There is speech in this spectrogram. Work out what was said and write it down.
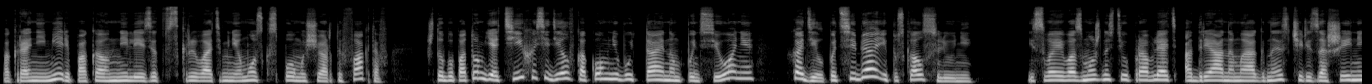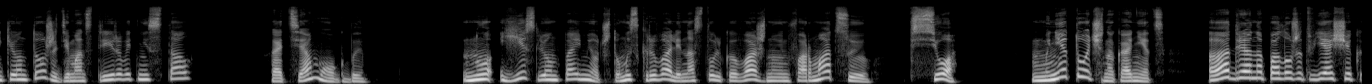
По крайней мере, пока он не лезет вскрывать мне мозг с помощью артефактов, чтобы потом я тихо сидел в каком-нибудь тайном пансионе, ходил под себя и пускал слюни. И свои возможности управлять Адрианом и Агнес через ошейники он тоже демонстрировать не стал. Хотя мог бы. Но если он поймет, что мы скрывали настолько важную информацию, все, Мне точно конец, Адриана положит в ящик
